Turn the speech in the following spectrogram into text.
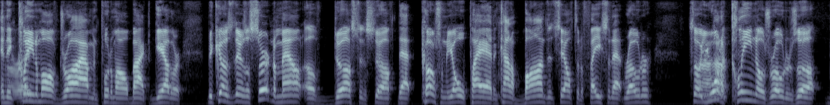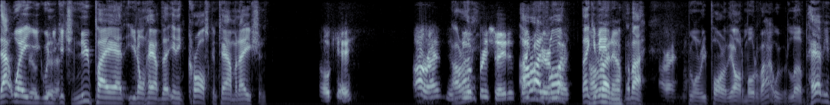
and then All clean them off, dry them, and put them all back together. Because there's a certain amount of dust and stuff that comes from the old pad and kind of bonds itself to the face of that rotor. So you Uh-huh. want to clean those rotors up. That way, you, when you get your new pad, you don't have that, any cross contamination. Okay. All right. All We appreciate it. All Thank right, you very Floyd. much. Thank you, All man. right now. Bye bye. All right. If you want to be part of the automotive hour, we would love to have you.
